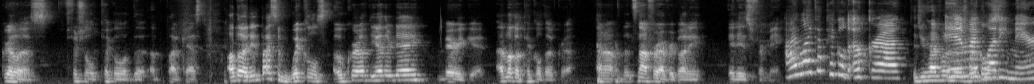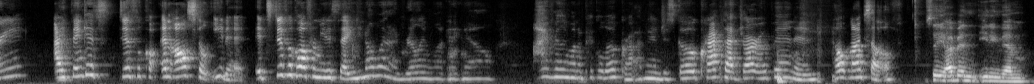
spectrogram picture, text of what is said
Grillos, official pickle of the, of the podcast. Although I did buy some Wickles okra the other day. Very good. I love a pickled okra. I don't. Uh, that's not for everybody. It is for me. I like a pickled okra Did you have one in my? Bloody Mary. I think it's difficult, and I'll still eat it. It's difficult for me to say, you know what I really want right now? I really want a pickled okra. I'm going to just go crack that jar open and help myself. See, I've been eating them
